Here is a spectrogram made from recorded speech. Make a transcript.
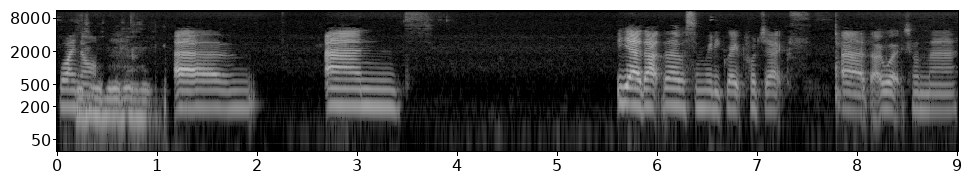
Why not? um, and yeah, that there were some really great projects uh, that I worked on there.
